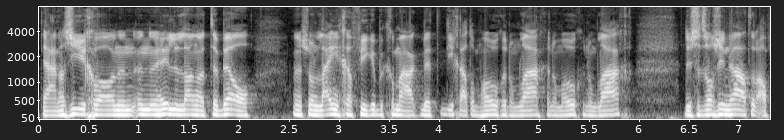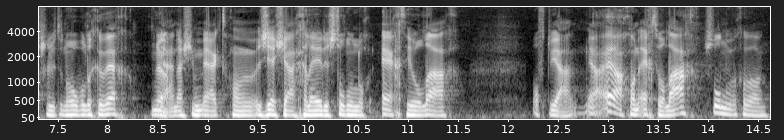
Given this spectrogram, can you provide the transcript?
Ja, dan zie je gewoon een, een hele lange tabel. Zo'n lijngrafiek heb ik gemaakt, met, die gaat omhoog en omlaag en omhoog en omlaag. Dus het was inderdaad een absoluut een hobbelige weg. Ja. Ja. en als je merkt, gewoon zes jaar geleden stonden we nog echt heel laag. Of ja, ja, ja gewoon echt wel laag stonden we gewoon.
